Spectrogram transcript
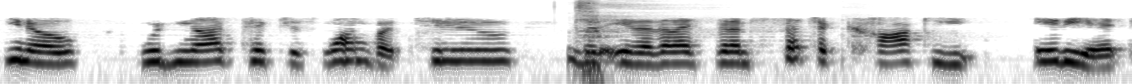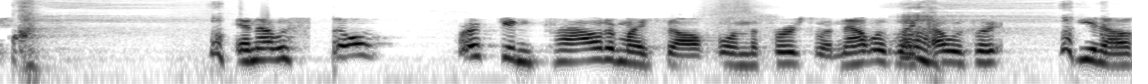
you know, would not pick just one but two? That, you know, that I that I'm such a cocky idiot, and I was so freaking proud of myself on the first one. That was like I was like, you know,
